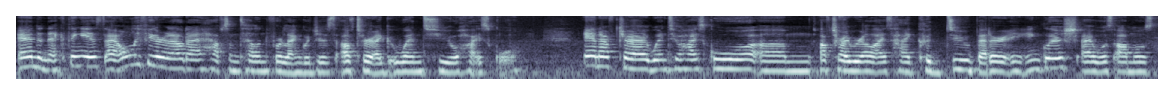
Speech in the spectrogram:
And the next thing is i only figured out i have some talent for languages after i went to high school and after I went to high school, um, after I realized I could do better in English, I was almost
